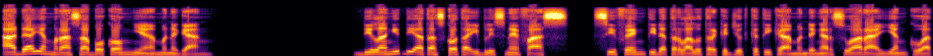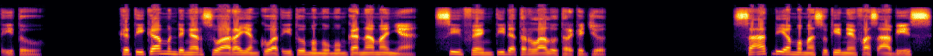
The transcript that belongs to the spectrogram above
Ada yang merasa bokongnya menegang. Di langit di atas kota iblis Nevas, Si Feng tidak terlalu terkejut ketika mendengar suara yang kuat itu. Ketika mendengar suara yang kuat itu mengumumkan namanya, Si Feng tidak terlalu terkejut. Saat dia memasuki Nevas Abis,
